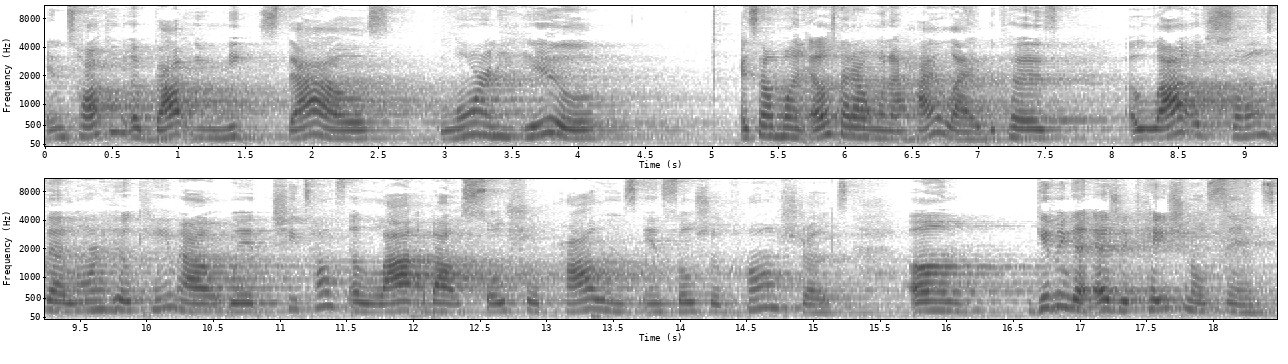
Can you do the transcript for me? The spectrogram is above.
in talking about unique styles lauryn hill is someone else that i want to highlight because a lot of songs that lauryn hill came out with she talks a lot about social problems and social constructs um, giving an educational sense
